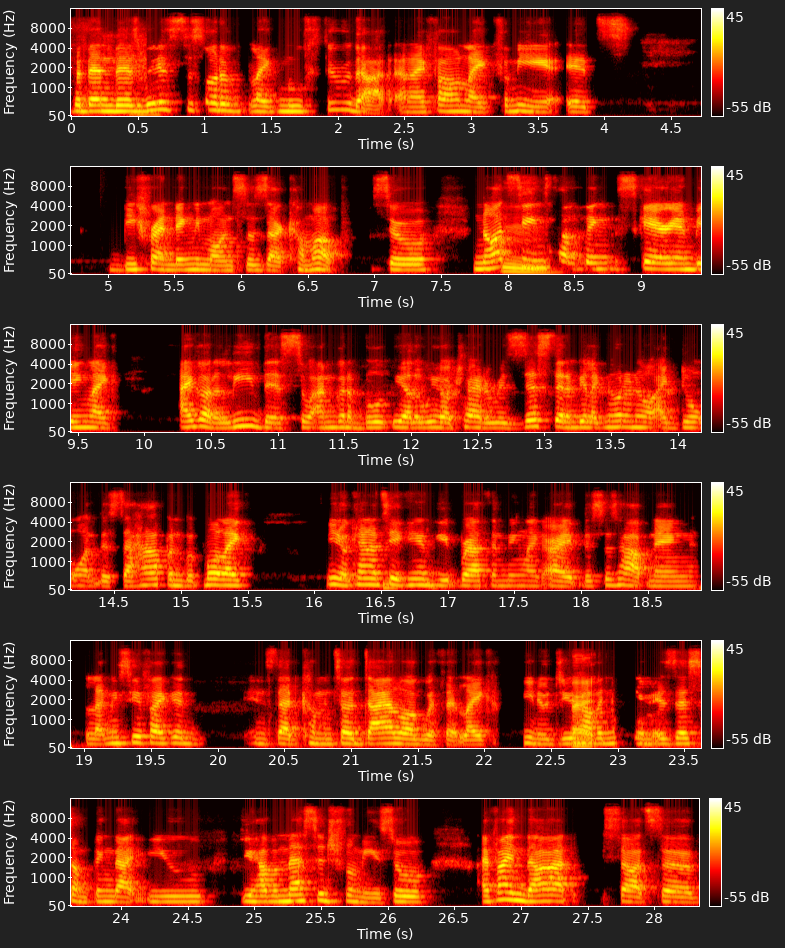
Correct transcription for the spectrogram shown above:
But then there's mm. ways to sort of like move through that. And I found like for me, it's befriending the monsters that come up. So not seeing mm. something scary and being like, I gotta leave this, so I'm gonna bolt the other way or try to resist it and be like, no, no, no, I don't want this to happen. But more like, you know, kind of taking a deep breath and being like, all right, this is happening. Let me see if I could instead come into a dialogue with it. Like, you know, do you have a name? Is there something that you do you have a message for me? So I find that starts to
